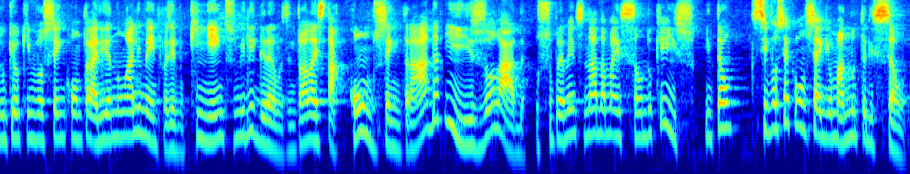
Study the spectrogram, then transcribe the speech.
do que o que você encontraria num alimento, por exemplo, 500 miligramas. Então ela está concentrada e isolada. Os suplementos nada mais são do que isso. Então, se você consegue uma nutrição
